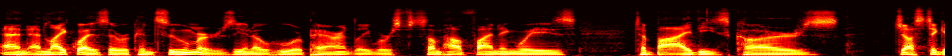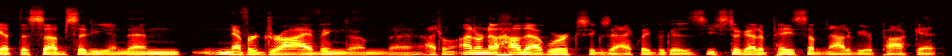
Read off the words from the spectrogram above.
And, and likewise, there were consumers, you know, who apparently were somehow finding ways to buy these cars just to get the subsidy and then never driving them. Uh, I don't I don't know how that works exactly because you still got to pay something out of your pocket.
